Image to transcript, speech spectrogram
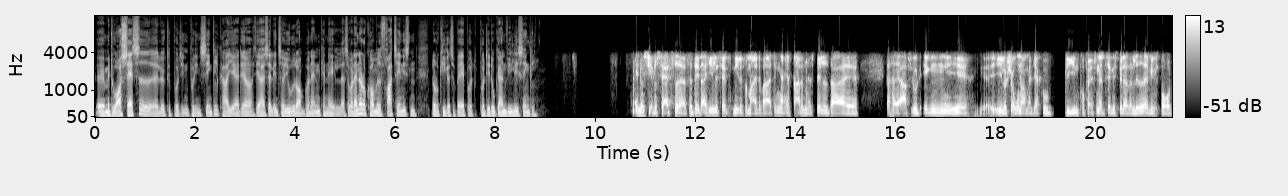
Øh, men du har også satset, øh, Lygte, på din, på din single-karriere. Det, har, det har jeg selv interviewet om på en anden kanal. Altså, hvordan er du kommet fra tennisen, når du kigger tilbage på, på det, du gerne ville i single? Ja, nu siger du satset. Altså, det, der er hele essensen i det for mig, det var, at dengang jeg startede med at spille, der, øh, der havde jeg absolut ingen øh, illusioner om, at jeg kunne blive en professionel tennisspiller, der leder i min sport.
